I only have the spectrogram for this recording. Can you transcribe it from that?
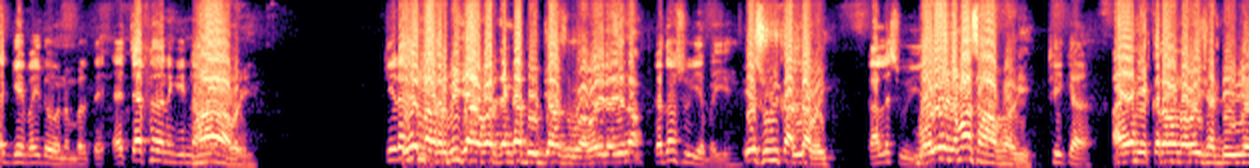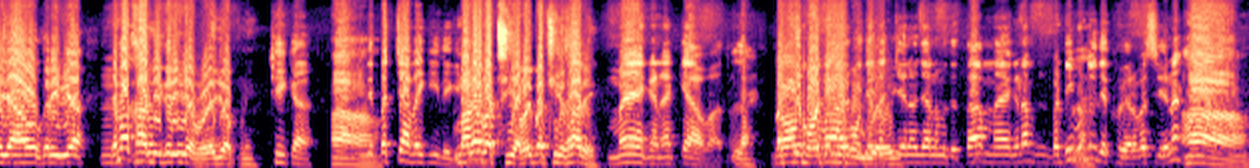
ਅੱਗੇ ਬਾਈ ਦੋ ਨੰਬਰ ਤੇ ਐਚ ਐਫ ਦਾ ਨਗੀਨਾ ਹਾਂ ਬਾਈ। ਕਿਹੜਾ ਸੂਆ? ਮਗਰ ਵੀ ਜਾਨਵਰ ਚੰਗਾ ਦੂਜਾ ਸੂਆ ਬਾਈ ਰਜੇ ਨਾ ਕਦੋਂ ਸੂਈ ਹੈ ਬਾਈ ਇਹ? ਇਹ ਸੂਈ ਕੱਲ ਆ ਬਾਈ। ਕੱਲ ਸੂਈ ਹੈ ਬੋਲੇ ਜਮਾ ਸਾਫ਼ ਆ ਗਈ। ਠੀਕ ਆ। ਆਇਆ ਨਹੀਂ ਇੱਕ ਰਾਉਂਦਾ ਬਾਈ ਛੱਡੀ ਵੀ ਆ ਜਾਂ ਉਹ ਕਰੀ ਵੀ ਆ ਜਮਾ ਖਾਲੀ ਕਰੀ ਵੀ ਆ ਬੋਲੇ ਜੋ ਆਪਣੀ। ਠੀਕ ਆ। ਹਾਂ। ਤੇ ਬੱਚਾ ਬਾਈ ਕੀ ਦੇਗੀ ਮਗਰ ਬੱਚੀ ਆ ਬਾਈ ਬੱਚੀ ਦਿਖਾ ਦੇ। ਮੈਂ ਕਹਣਾ ਕੀ ਬਾਤ। ਲੈ ਬੱਚੇ ਬਹੁਤ ਚੰਗੇ ਪਾਉਂਦੇ ਆ ਬੱਚੇ ਨੂੰ ਜਨਮ ਦਿੱਤਾ ਮੈਂ ਕਹਣਾ ਵੱਡੀ ਵੱਡੀ ਦੇਖੋ ਯਾਰ ਬੱਸੀ ਹੈ ਨਾ। ਹਾਂ।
